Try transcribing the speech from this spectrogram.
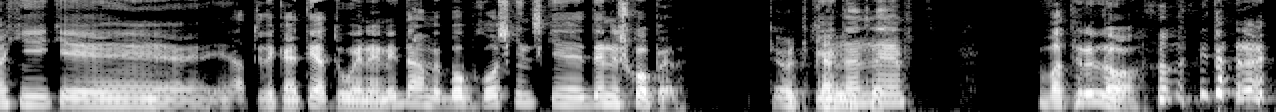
Υπάρχει και από τη δεκαετία του 90 με Bob Hoskins και Dennis Hopper. Και ό,τι Και καλύτερο. ήταν βατρελό. ήταν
